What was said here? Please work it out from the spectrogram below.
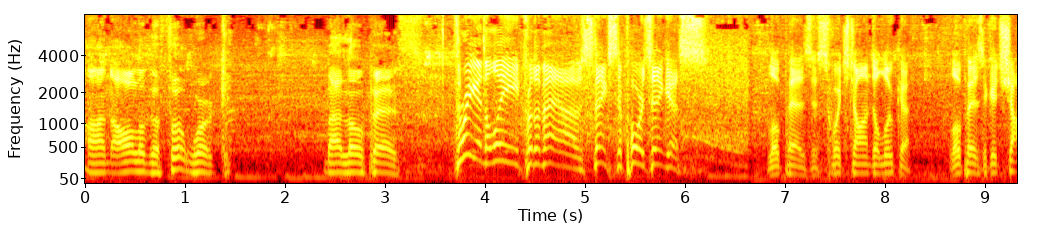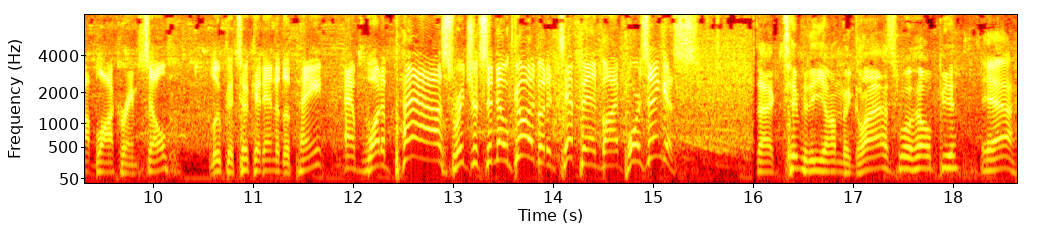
on all of the footwork by Lopez. Three in the lead for the Mavs, thanks to Porzingis. Lopez has switched on to Luka. Lopez a good shot blocker himself. Luka took it into the paint, and what a pass! Richardson no good, but a tip in by Porzingis. The activity on the glass will help you. Yeah,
